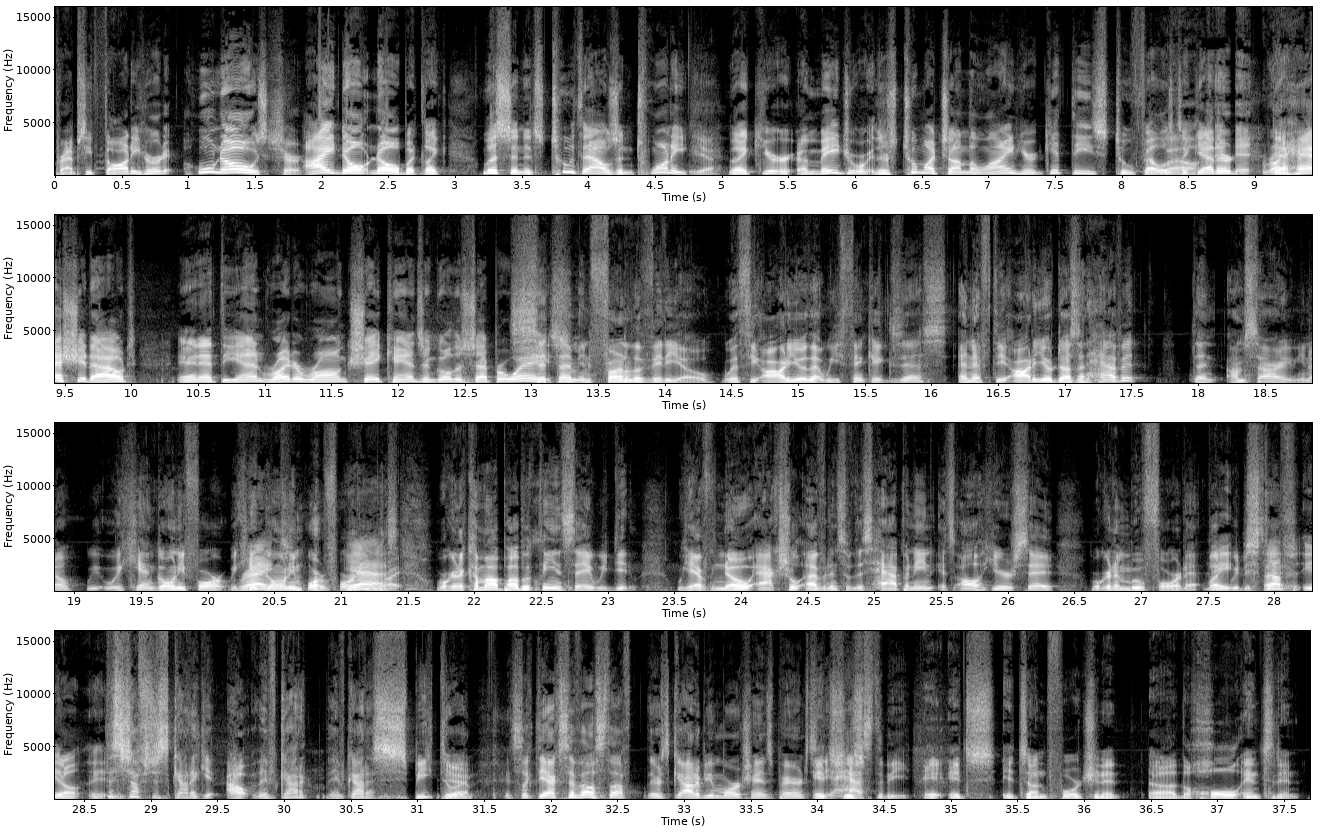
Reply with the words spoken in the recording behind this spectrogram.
perhaps he thought he heard it. Who knows? Sure. I don't know. But like, listen, it's 2020. Yeah. Like you're a major. There's too much on the line here. Get these two fellas Well, together it- it- to hash it out. And at the end, right or wrong, shake hands and go their separate ways. Sit them in front of the video with the audio that we think exists. And if the audio doesn't have it, then I'm sorry, you know, we, we can't go any forward. We Right. can't go any more forward. Than. Right. We're going to come out publicly and say we did. We have no actual evidence of this happening. It's all hearsay. We're going to move forward at, like Hey, we decided. stuff, you know, this stuff's just got to get out. They've got to. They've got to speak to Yeah. him. It's like the XFL stuff. There's got to be more transparency. it's it just, has to be. it- it's it's unfortunate. Uh, the whole incident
